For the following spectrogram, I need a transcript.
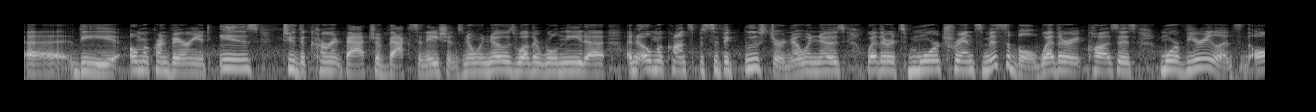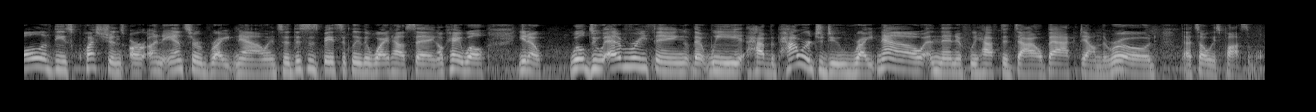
uh, the Omicron variant is to the current batch of vaccinations. No one knows whether we'll need a, an Omicron specific. No one knows whether it's more transmissible, whether it causes more virulence. All of these questions are unanswered right now. And so this is basically the White House saying, okay, well, you know, we'll do everything that we have the power to do right now. And then if we have to dial back down the road, that's always possible.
